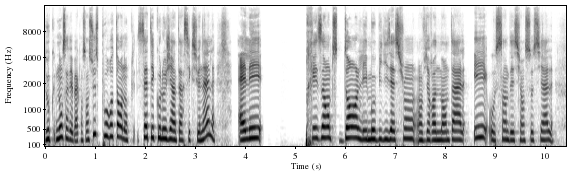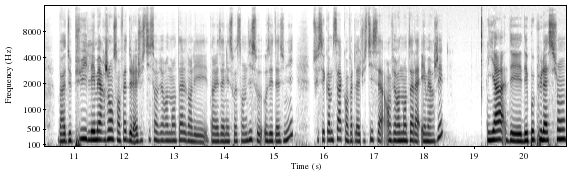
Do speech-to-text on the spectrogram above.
donc non ça fait pas consensus pour autant donc cette écologie intersectionnelle elle est présente dans les mobilisations environnementales et au sein des sciences sociales bah, depuis l'émergence en fait de la justice environnementale dans les, dans les années 70 aux, États-Unis, parce que c'est comme ça qu'en fait la justice environnementale a émergé. il y a des, des populations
